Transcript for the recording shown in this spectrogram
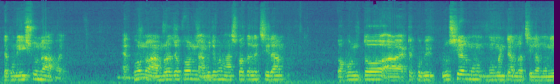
এটা কোনো ইস্যু না হয়। এখন আমরা যখন, আমি যখন হাসপাতালে ছিলাম, তখন তো একটা খুবই ক্রুশিয়াল মোমেন্টে আমরা ছিলাম, উনি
